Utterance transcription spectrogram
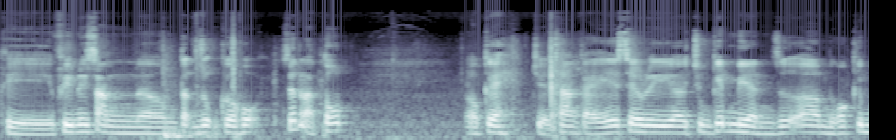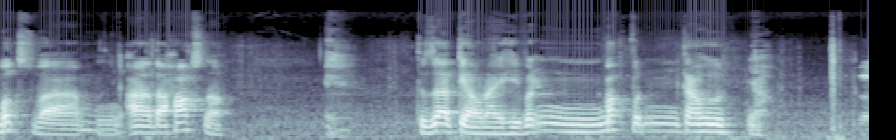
thì Phoenix Sun ờ, tận dụng cơ hội rất là tốt. Ok, chuyển sang cái series ờ, chung kết miền giữa Milwaukee Bucks và um, Atlanta Hawks nào. Thực ra kèo này thì vẫn Bucks vẫn cao hơn nhỉ. ờ,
